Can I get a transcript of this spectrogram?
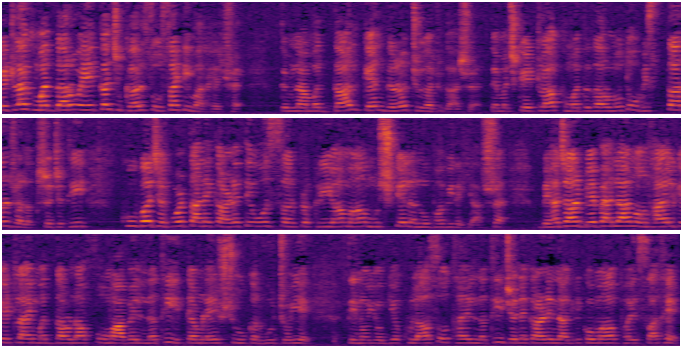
કેટલાક મતદારો એક જ ઘર સોસાયટીમાં રહે છે. તેમના મતદાન કેન્દ્ર જુદા જુદા છે. તેમજ કેટલાક મતદારોનો તો વિસ્તાર જ અલગ છે, જેથી ખૂબ જ અગવડતાને કારણે તેઓ સર પ્રક્રિયામાં મુશ્કેલ અનુભવી રહ્યા છે. બે હજાર બે પહેલા નોંધાયેલ કેટલાય મતદારોના ફોર્મ આવેલ નથી, તેમણે શું કરવું જોઈએ? તેનો યોગ્ય ખુલાસો થયેલ નથી, જેને કારણે નાગરિકોમાં ભય સાથે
